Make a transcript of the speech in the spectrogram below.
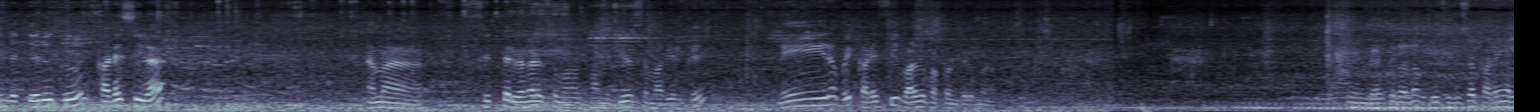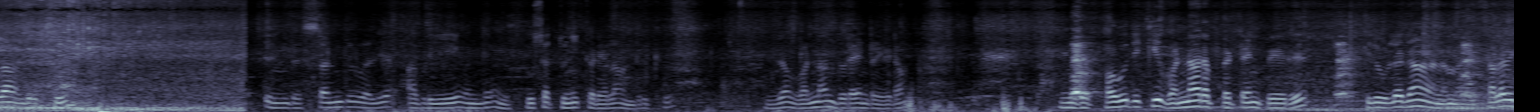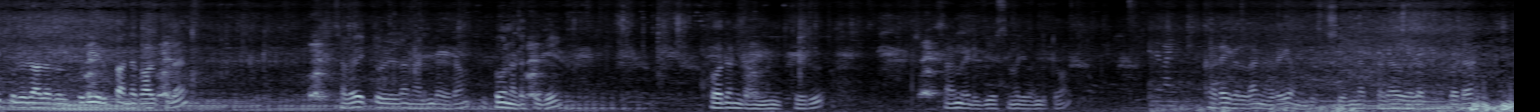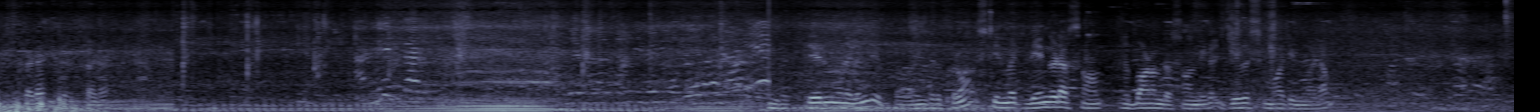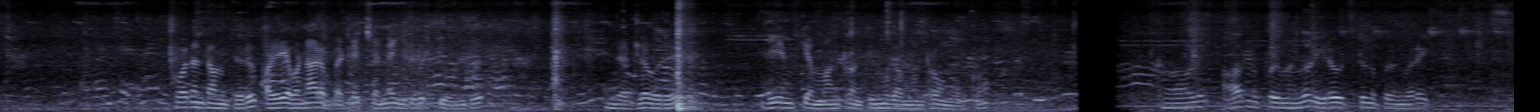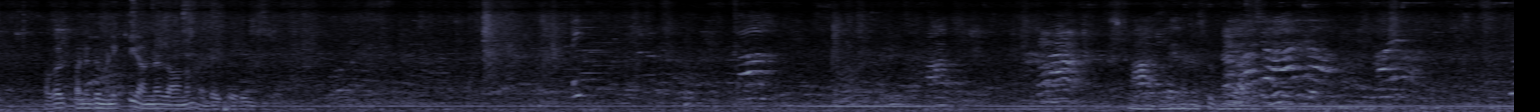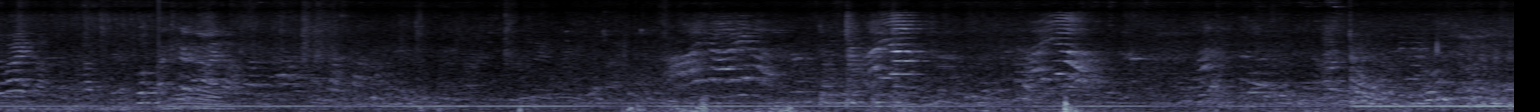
இந்த தெருக்கு கடைசியில் நம்ம சித்தர் வெங்கட சுவாமி ஜீவ சமாதி இருக்குது நேராக போய் கடைசி வலது பக்கம் திரும்பணும். இந்த இடத்துலலாம் புதுசு புதுசாக கடைங்கள்லாம் வந்துருச்சு. இந்த சந்து வழியாக அப்படியே வந்து புதுசாக துணி கடையெல்லாம் வந்திருக்கு. இதுதான் வண்ணாந்துறைன்ற இடம். இந்த பகுதிக்கு வண்ணாரப்பேட்டைன்னு பேர். இது உள்ளதான் நம்ம சலவை தொழிலாளர்கள் குடியிருப்பு அந்த காலத்தில். சலவை தொழிலெலாம் நடந்த இடம். இப்போவும் நடக்குது. கோதண்டராமன் தெரு. சாமியடி ஜிஎஸ் மாதிரி வந்துட்டோம். கடைகள்லாம் நிறைய வந்துருச்சு. என்ன கடை விளக்கு கடை கடை கடை. இந்த தேர்முனையிலேருந்து இப்போ வந்திருக்கிறோம். ஸ்ரீமத் வேங்கடா சுவாமி கிருபானந்த சுவாமிகள் ஜீவசமாதி மடம். கோதண்டாம் தெரு பழைய வண்ணாரப்பேட்டை சென்னை இருபத்தி ஒன்று. இந்த இடத்துல ஒரு டிஎம்கே மன்றம் திமுக மன்றம் ஒன்று இருக்கும். காலை முப்பது மணி முதல் இரவு எட்டு முப்பது மணி வரை பகல் பன்னெண்டு மணிக்கு அன்னதானம் நடைபெறும்.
